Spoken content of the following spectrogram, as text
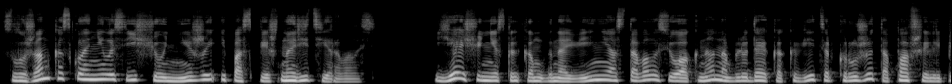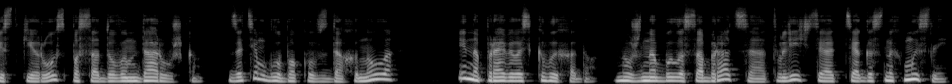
Служанка склонилась еще ниже и поспешно ретировалась. Я еще несколько мгновений оставалась у окна, наблюдая, как ветер кружит опавшие лепестки роз по садовым дорожкам. Затем глубоко вздохнула и направилась к выходу. Нужно было собраться, отвлечься от тягостных мыслей.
